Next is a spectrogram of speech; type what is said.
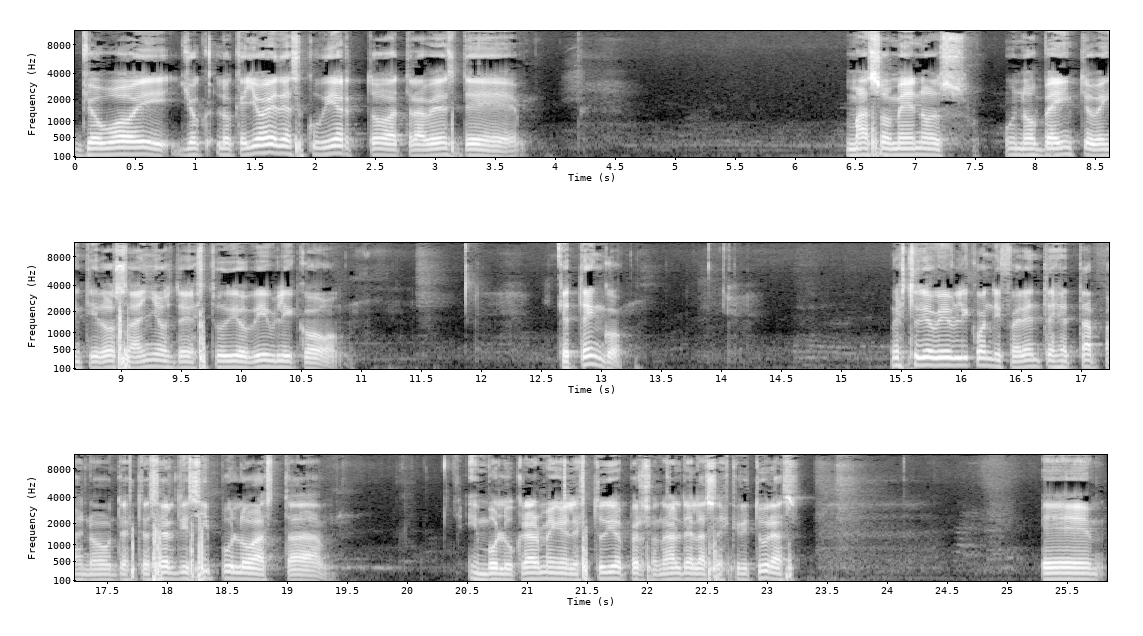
yo voy, yo, lo que yo he descubierto a través de más o menos unos 20 o 22 años de estudio bíblico que tengo. Un estudio bíblico en diferentes etapas, ¿no? desde ser discípulo hasta involucrarme en el estudio personal de las escrituras. Eh,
